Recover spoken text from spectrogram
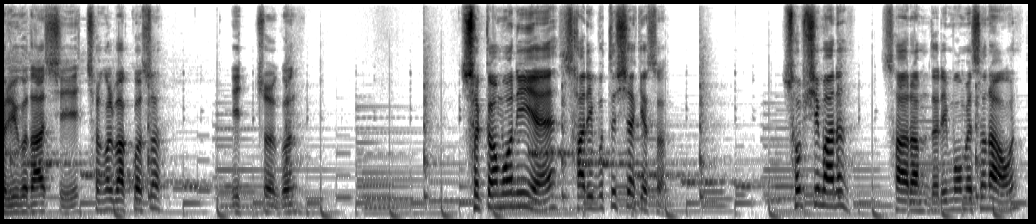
그리고 다시 청을 바꿔서 이쪽은 석가모니의 사리부터 시작해서 수없이 많은 사람들이 몸에서 나온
